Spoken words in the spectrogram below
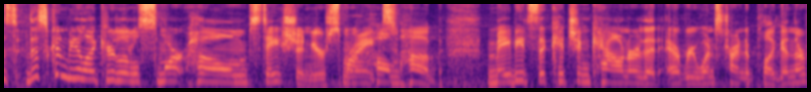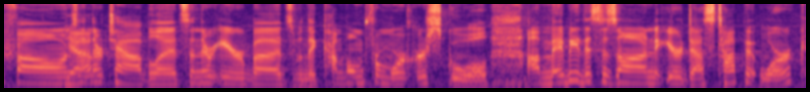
is. This can be like your little smart home station, your smart Right. home hub. Maybe it's the kitchen counter that everyone's trying to plug in their phones Yep. and their tablets and their earbuds when they come home from work or school. Uh, maybe this is on your desktop at work.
